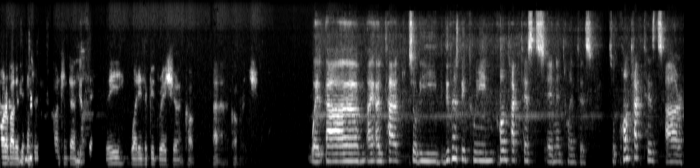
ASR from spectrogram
more about the difference between contract tests yeah. and ATV? What is a good ratio and co uh, coverage? Well, um, I, will tell. So the, the, difference between contract tests and end-to-end tests. So contract tests are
